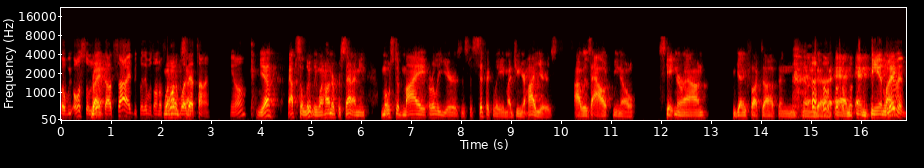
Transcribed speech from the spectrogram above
but we also lived right. outside because it was unaffordable 100%. at that time. You know? Yeah, absolutely, 100%. I mean, most of my early years, and specifically my junior high years, I was out, you know, skating around, and getting fucked up, and and uh, and and being like. Living.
